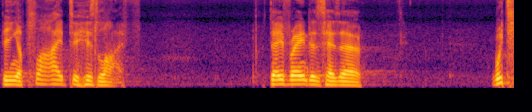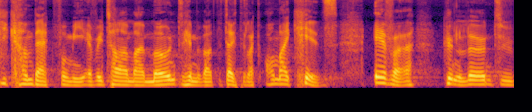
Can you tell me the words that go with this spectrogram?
being applied to his life. Dave Reinders has a witty comeback for me every time I moan to him about the fact that, like, all my kids ever can learn to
